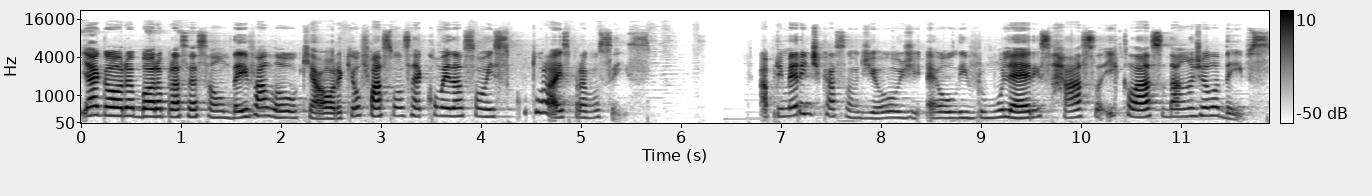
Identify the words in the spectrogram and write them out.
E agora, bora para a sessão Dei Valor, que é a hora que eu faço umas recomendações culturais para vocês. A primeira indicação de hoje é o livro Mulheres, Raça e Classe da Angela Davis.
